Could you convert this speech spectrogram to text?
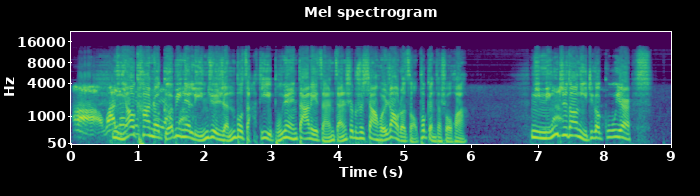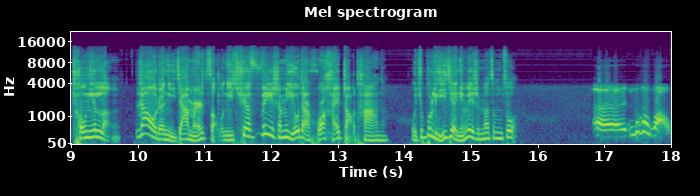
啊，完了。你要看着隔壁那。邻居人不咋地，不愿意搭理咱，咱是不是下回绕着走，不跟他说话？你明知道你这个姑爷瞅你冷，绕着你家门走，你却为什么有点活还找他呢？我就不理解你为什么要这么做。呃，那个我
